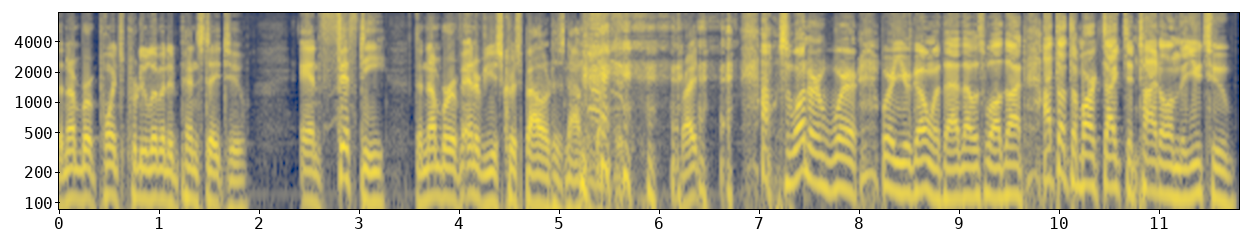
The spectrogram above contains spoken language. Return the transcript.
the number of points Purdue limited Penn State to. And 50, the number of interviews Chris Ballard has now conducted. right? I was wondering where where you're going with that. That was well done. I thought the Mark Dykton title on the YouTube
